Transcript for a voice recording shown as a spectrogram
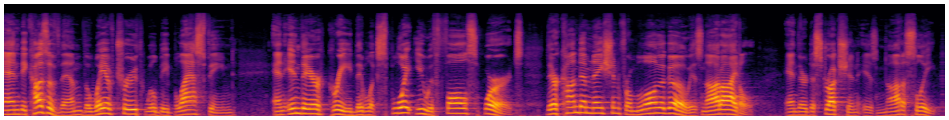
and because of them, the way of truth will be blasphemed, and in their greed, they will exploit you with false words their condemnation from long ago is not idle, and their destruction is not asleep.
